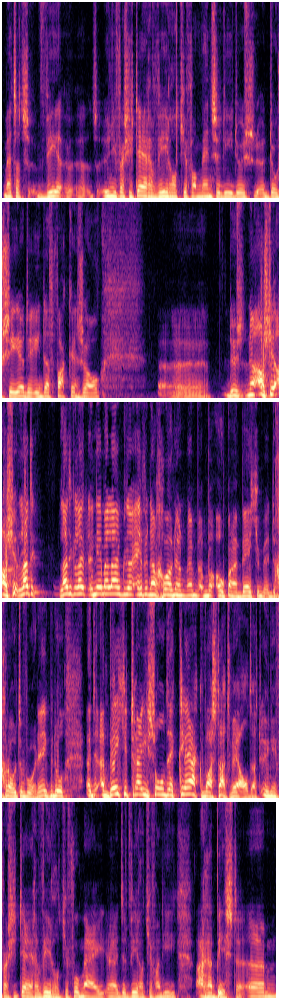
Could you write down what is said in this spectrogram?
met het, weer, universitaire wereldje van mensen die dus eh, doseerden in dat vak en zo. Uh, dus nou, als je, als je, laat ik, Laat ik, nee, maar laat ik even dan gewoon ook maar een beetje de grote woorden. Ik bedoel, een beetje tradition de Klerk was dat wel, dat universitaire wereldje voor mij, uh, dit wereldje van die Arabisten. Um,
